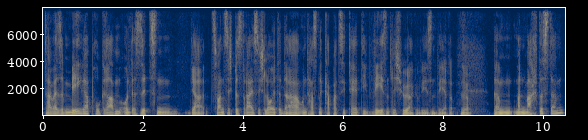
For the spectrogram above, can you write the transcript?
teilweise mega Programm und es sitzen ja 20 bis 30 Leute da und hast eine Kapazität, die wesentlich höher gewesen wäre. Ja. Ähm, man macht es dann,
